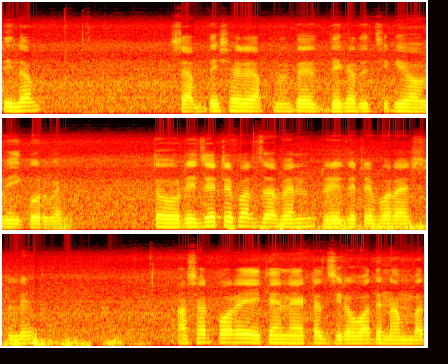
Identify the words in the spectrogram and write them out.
দিলাম। চাপ দিয়ে আপনাদের দেখা দিচ্ছি কীভাবে ই করবেন। তো রিজেক্টে পার যাবেন রিজেক্টে পার আসলে আসার পরে এখানে একটা জিরো বাদে নাম্বার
